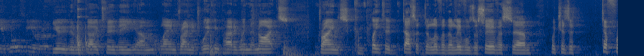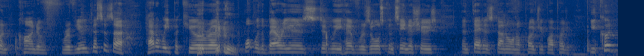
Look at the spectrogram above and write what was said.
There will be a review that'll go to the um, Land Drainage Working Party when the Knights drain's completed, does it deliver the levels of service, um, which is a different kind of review. This is a, how do we procure it? what were the barriers? Did we have resource consent issues? And that is done on a project by project. You could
